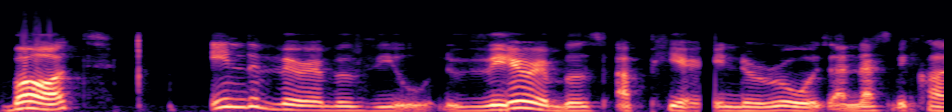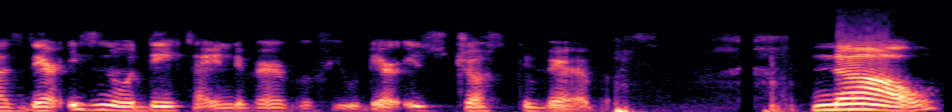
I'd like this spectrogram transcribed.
But in the variable view, the variables appear in the rows, and that's because there is no data in the variable view. There is just the variables. Now,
